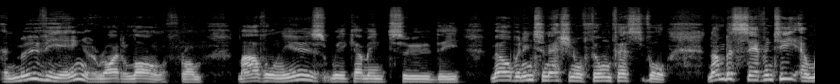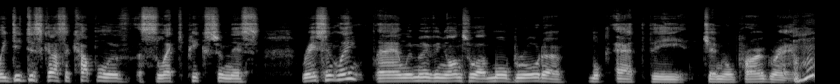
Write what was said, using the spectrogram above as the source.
And moving right along from Marvel News, we come into the Melbourne International Film Festival, number 70, and we did discuss a couple of select picks from this recently, and we're moving on to a more broader look at the general program. Mhm.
